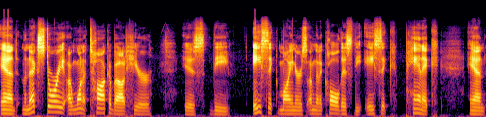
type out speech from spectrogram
And the next story I want to talk about here is the ASIC miners. I'm going to call this the ASIC panic. And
